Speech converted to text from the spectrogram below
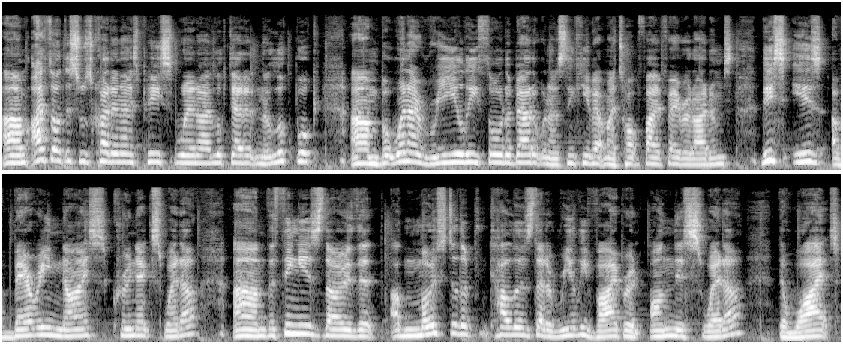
Um, I thought this was quite a nice piece when I looked at it in the lookbook, um, but when I really thought about it, when I was thinking about my top five favorite items, this is a very nice crewneck sweater. Um, the thing is, though, that uh, most of the colors that are really vibrant on this sweater, the white,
